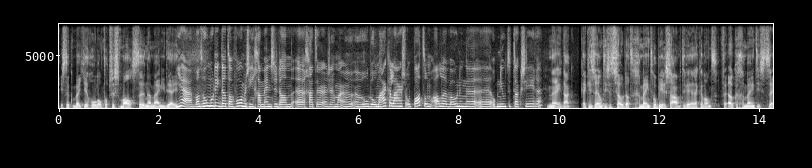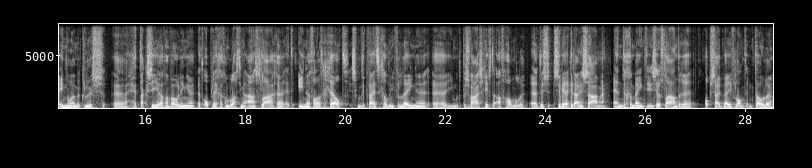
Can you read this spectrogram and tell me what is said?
is het ook een beetje Holland op zijn smalste, naar mijn idee. Ja, want hoe moet ik dat dan voor me zien? Gaan mensen dan, uh, gaat er zeg maar een, een roedel makelaars op pad om alle woningen uh, opnieuw te taxeren? Nee, nou kijk, in Zeeland is het zo dat de gemeenten proberen samen te werken. Want voor elke gemeente is het een enorme klus. Uh, het taxeren van woningen, het opleggen van belastingenaanslagen, het innen van het geld. Ze moeten kwijtschelding verlenen, je moet bezwaarschriften afhandelen. dus ze werken daarin samen. En de gemeente in Zeeuws-Vlaanderen op Zuid-Beveland en Tolen,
